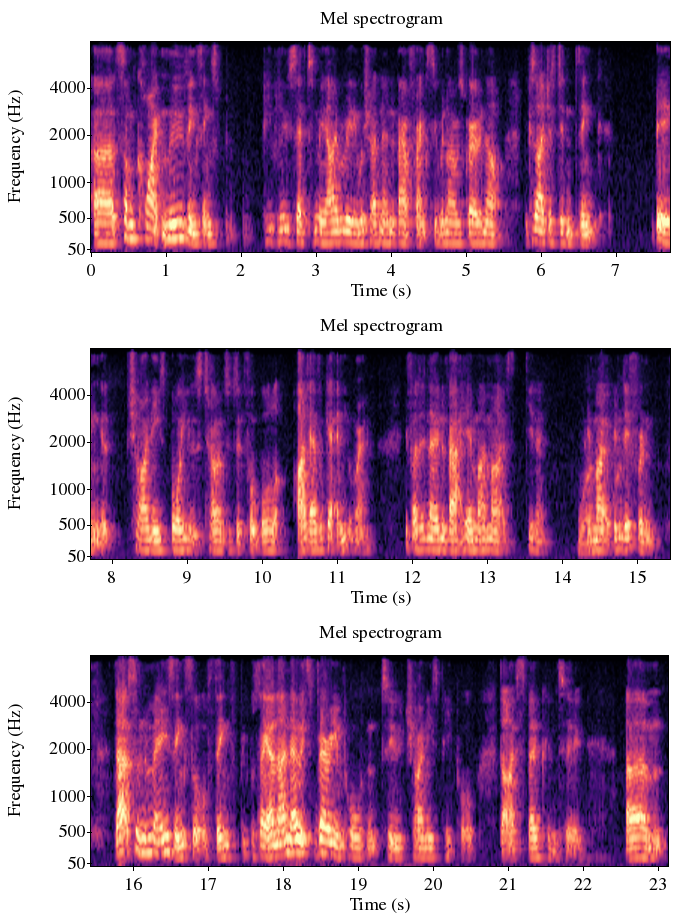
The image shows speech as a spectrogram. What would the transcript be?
uh, some quite moving things. People who've said to me, I really wish I'd known about Frankie when I was growing up because I just didn't think being Chinese boy who was talented at football, I'd ever get anywhere. If I'd have known about him, I might have, you know, wow. it might have been different. That's an amazing sort of thing for people to say, and I know it's very important to Chinese people that I've spoken to, um,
